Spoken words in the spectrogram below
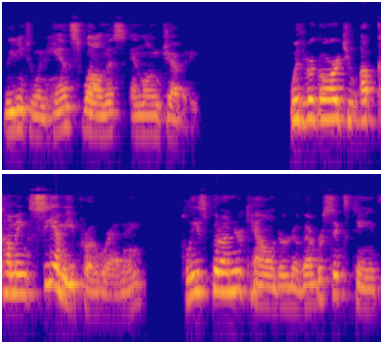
leading to enhanced wellness and longevity. With regard to upcoming CME programming, please put on your calendar November 16th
